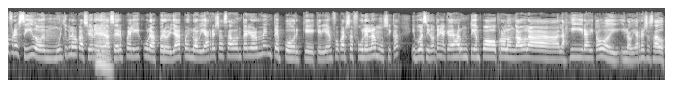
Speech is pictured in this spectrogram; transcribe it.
ofrecido en múltiples ocasiones hacer películas, pero ella pues lo había rechazado anteriormente porque quería enfocarse full en la música y porque si no tenía que dejar un tiempo prolongado la- las giras y todo y, y lo había rechazado.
